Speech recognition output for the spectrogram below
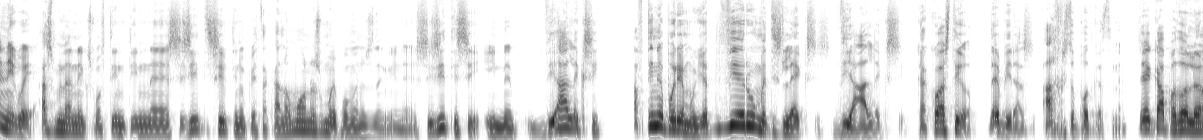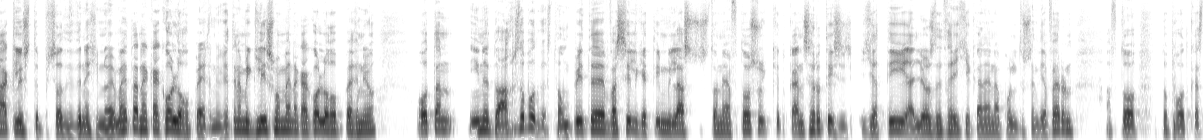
Anyway, ας μην ανοίξουμε αυτήν την ε, συζήτηση, την οποία θα κάνω μόνος μου. Επομένως, δεν είναι συζήτηση, είναι διάλεξη. Αυτή είναι η απορία μου. Γιατί διαιρούμε τις λέξεις. Διάλεξη. Κακό αστείο. Δεν πειράζει. Άχρηστο podcast είναι. Και κάπου εδώ λέω να κλείσω το επεισόδιο. Δεν έχει νόημα. Ήταν κακό λογοπαίγνιο. Γιατί να μην κλείσουμε με ένα κακό λογοπαίγνιο όταν είναι το άχρηστο podcast. Θα μου πείτε, Βασίλη, γιατί μιλάς στον εαυτό σου και του κάνεις ερωτήσεις. Γιατί αλλιώς δεν θα είχε κανένα απολύτως ενδιαφέρον αυτό το podcast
